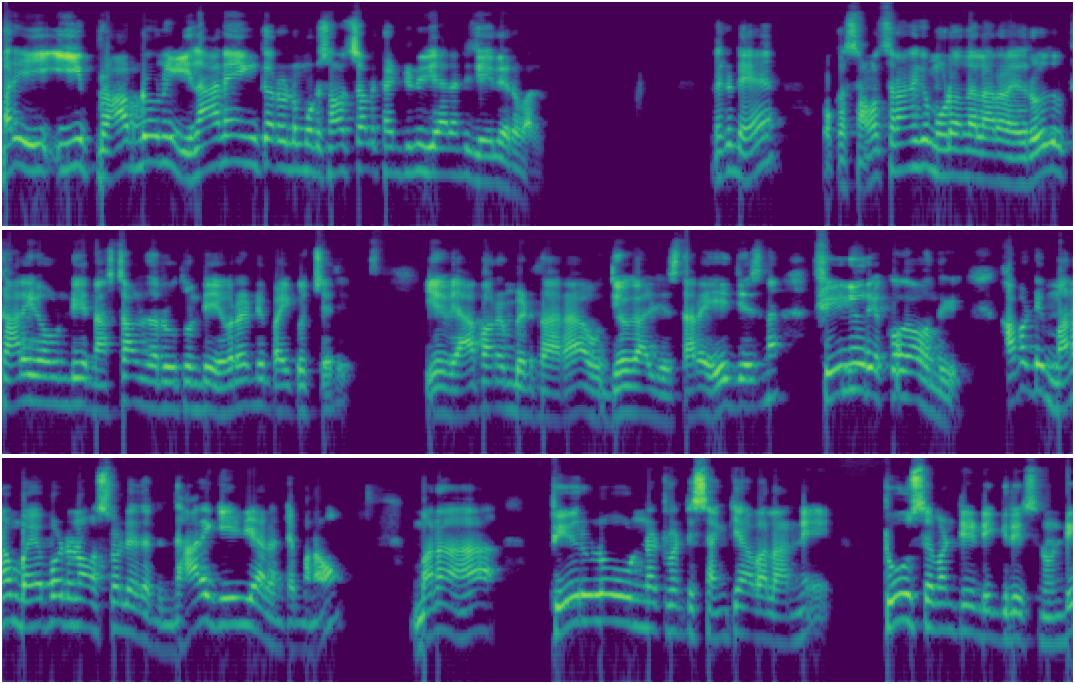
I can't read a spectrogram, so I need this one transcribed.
మరి ఈ- ప్రాబ్లంను ఇలానే ఇంకా రెండు మూడు సంవత్సరాలు కంటిన్యూ చేయాలంటే చేయలేరు వాళ్ళు. ఎందుకంటే ఒక సంవత్సరానికి మూడు వందల అరవై ఐదు రోజులు ఖాళీగా ఉండి నష్టాలు జరుగుతుంటే ఎవరండి పైకి వచ్చేది ఏ వ్యాపారం పెడతారా? ఉద్యోగాలు చేస్తారా? ఏది చేసినా ఫెయిల్యూర్ ఎక్కువగా ఉంది. కాబట్టి మనం భయపడడం అవసరం లేదండి. దానికి ఏం చేయాలంటే మనం మన పేరులో ఉన్నటువంటి సంఖ్యాబలాన్ని టూ సెవెంటీ డిగ్రీస్ నుండి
